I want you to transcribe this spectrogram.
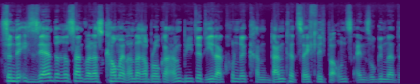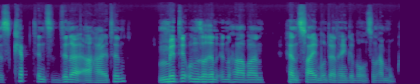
finde ich sehr interessant, weil das kaum ein anderer Broker anbietet. Jeder Kunde kann dann tatsächlich bei uns ein sogenanntes Captain's Dinner erhalten mit unseren Inhabern. Herrn Seim und Herrn Henke bei uns in Hamburg.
